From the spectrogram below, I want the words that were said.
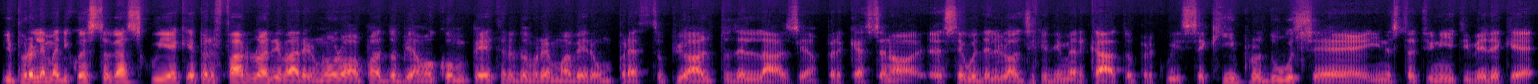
Il problema di questo gas qui è che per farlo arrivare in Europa dobbiamo competere, dovremmo avere un prezzo più alto dell'Asia, perché se no eh, segue delle logiche di mercato, per cui se chi produce in Stati Uniti vede che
